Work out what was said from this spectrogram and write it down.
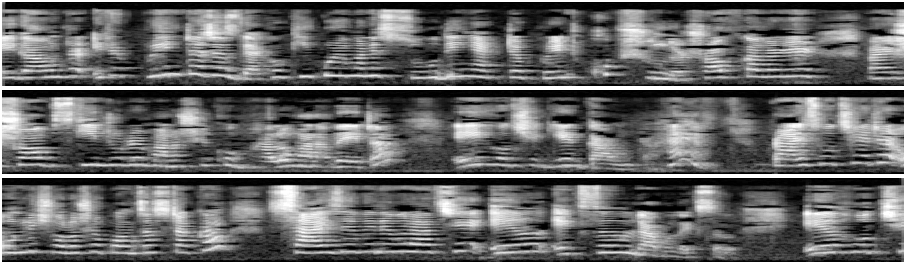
এই গাউনটা এটার প্রিন্টটা জাস্ট দেখো, কি পরিমাণে সুদিং একটা প্রিন্ট খুব সুন্দর। সব কালারের মানে সব স্কিন টোনের মানুষকে খুব ভালো মানাবে এটা। এই হচ্ছে গিয়ে গাউনটা হ্যাঁ? প্রাইস হচ্ছে এটার অনলি ষোলোশো পঞ্চাশ টাকা। সাইজ অ্যাভেলেবল আছে L XL double XL L হচ্ছে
